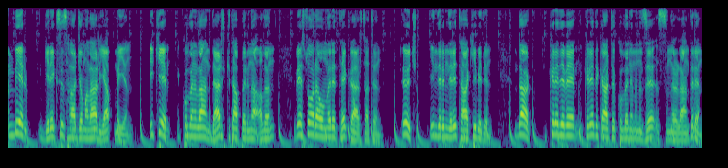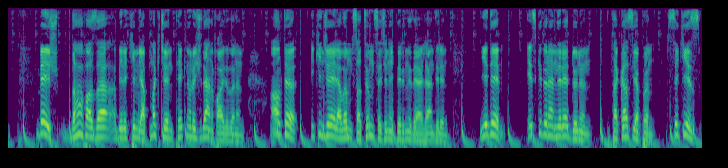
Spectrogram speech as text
1. Gereksiz harcamalar yapmayın. 2. Kullanılan ders kitaplarını alın ve sonra onları tekrar satın. 3. İndirimleri takip edin. 4. Kredi ve kredi kartı kullanımınızı sınırlandırın. 5. Daha fazla birikim yapmak için teknolojiden faydalanın. 6. İkinci el alım satım seçeneklerini değerlendirin. 7. Eski dönemlere dönün. Takas yapın. 8.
